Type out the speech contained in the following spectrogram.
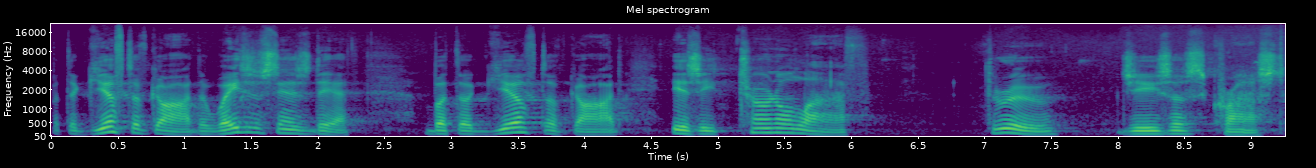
But the gift of God, the wages of sin is death, but the gift of God is eternal life through Jesus Christ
